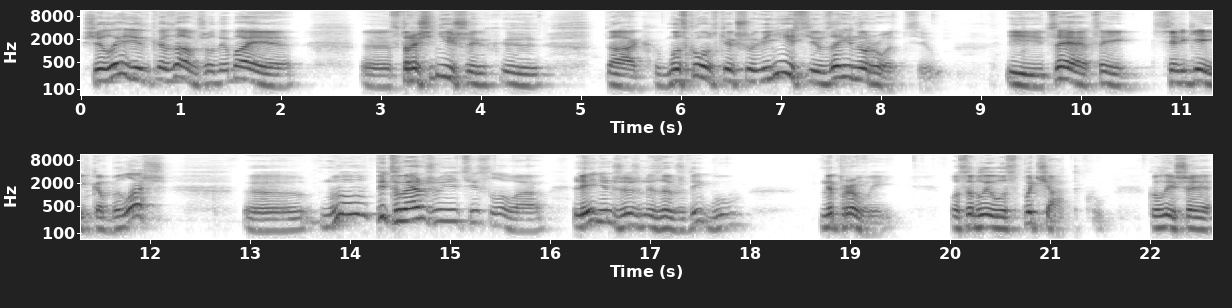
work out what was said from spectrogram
Ще Ленін казав, що немає е, страшніших е, так, московських шовіністів за інородців. І це цей Сергій Кабелаш е, ну, підтверджує ці слова. Ленін же ж не завжди був неправий, особливо спочатку, коли ще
